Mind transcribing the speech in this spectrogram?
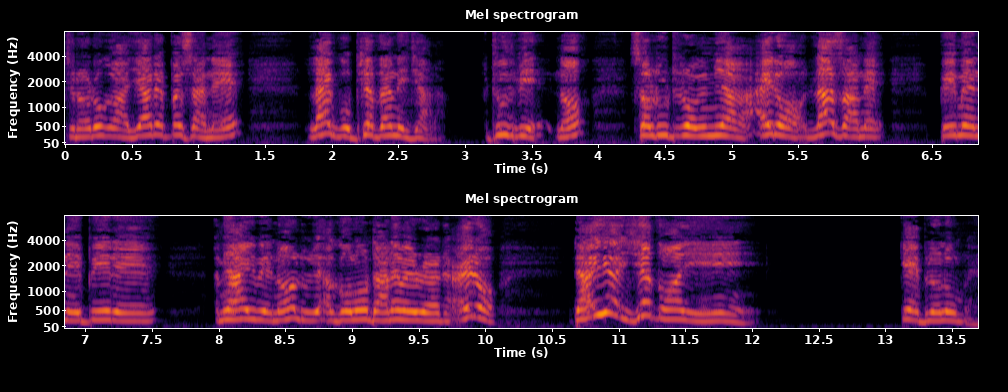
ကျွန်တော်တို့ကရတဲ့ပတ်စံနဲ့ live ကိုဖြတ်သန်းနေကြတာအထူးသဖြင့်နော်ဆော်လူတော်တော်များများကအဲ့တော့လစာနဲ့ payment တွေပေးတယ်အများကြီးပဲနော်လူတွေအကုန်လုံးဒါနဲ့ပဲရတာအဲ့တော့ဒါကြီးကရက်သွားရင်ကဲဘယ်လိုလုပ်မလဲ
